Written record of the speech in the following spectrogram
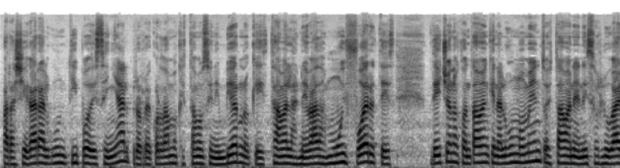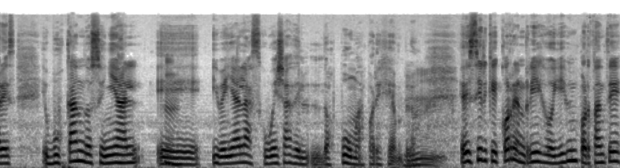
para llegar a algún tipo de señal, pero recordamos que estamos en invierno, que estaban las nevadas muy fuertes. De hecho, nos contaban que en algún momento estaban en esos lugares eh, buscando señal eh, mm. y veían las huellas de los pumas, por ejemplo. Mm. Es decir, que corren riesgo y es importante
